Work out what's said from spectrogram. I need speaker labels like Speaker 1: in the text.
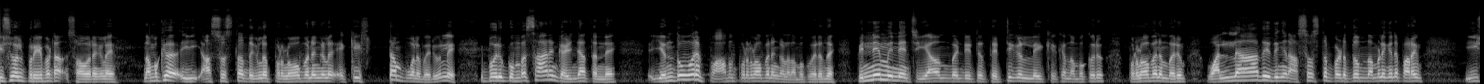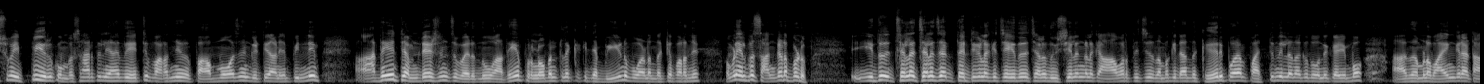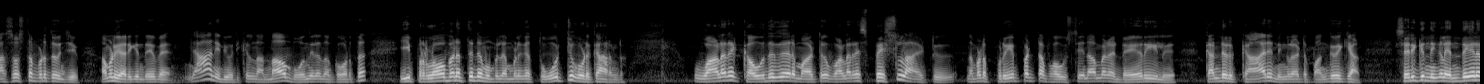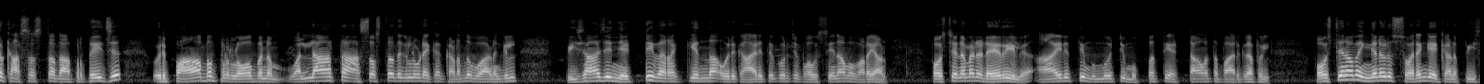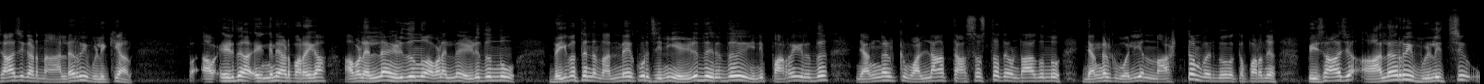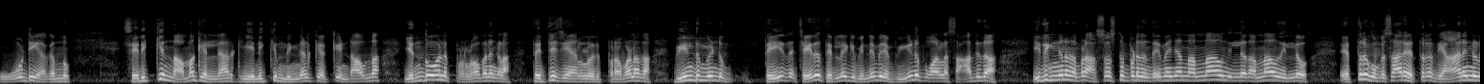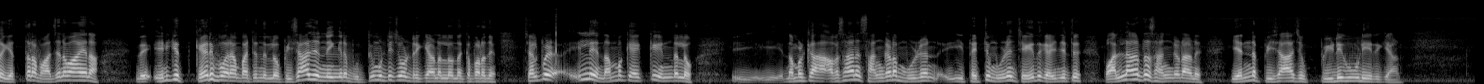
Speaker 1: ഈശോയിൽ പ്രിയപ്പെട്ട സൗരങ്ങളെ നമുക്ക് ഈ അസ്വസ്ഥതകൾ പ്രലോഭനങ്ങൾ ഒക്കെ ഇഷ്ടം പോലെ വരും അല്ലേ? ഇപ്പോൾ ഒരു കുമ്പസാരം കഴിഞ്ഞാൽ തന്നെ എന്തോരം പാപ പ്രലോഭനങ്ങൾ നമുക്ക് വരുന്നത്. പിന്നെയും പിന്നെയും ചെയ്യാൻ വേണ്ടിയിട്ട് തെറ്റുകളിലേക്കൊക്കെ നമുക്കൊരു പ്രലോഭനം വരും. വല്ലാതെ ഇതിങ്ങനെ അസ്വസ്ഥപ്പെടുത്തും. നമ്മളിങ്ങനെ പറയും ഈശോ ഇപ്പോൾ ഈ ഒരു കുമ്പസാരത്തിൽ ഞാൻ ഇത് ഏറ്റു പറഞ്ഞ് പാപമോചനം കിട്ടിയാണ് ഞാൻ പിന്നെയും അതേ ടെംപ്ടേഷൻസ് വരുന്നു. അതേ പ്രലോഭനത്തിലേക്കൊക്കെ ഞാൻ വീണ് പോകണമെന്നൊക്കെ പറഞ്ഞ് നമ്മൾ ചിലപ്പോൾ സങ്കടപ്പെടും. ഇത് ചില ചില തെറ്റുകളൊക്കെ ചെയ്ത് ചില ദുശീലങ്ങളൊക്കെ ആവർത്തിച്ച് നമുക്ക് ഇതിനകത്ത് കയറിപ്പോകാൻ പറ്റുന്നില്ല എന്നൊക്കെ തോന്നിക്കഴിയുമ്പോൾ അത് നമ്മൾ ഭയങ്കരമായിട്ട് അസ്വസ്ഥപ്പെടുത്തുകയും ചെയ്യും. നമ്മൾ വിചാരിക്കും ദൈവമേ ഞാനിനി ഒരിക്കലും നന്നാവാൻ പോകുന്നില്ല എന്നൊക്കെ ഓർത്ത് ഈ പ്രലോഭനത്തിന്റെ മുമ്പിൽ നമ്മളിങ്ങനെ തോറ്റു കൊടുക്കാറുണ്ട്. വളരെ കൗതുകകരമായിട്ട് വളരെ സ്പെഷ്യലായിട്ട് നമ്മുടെ പ്രിയപ്പെട്ട ഫൗസ്റ്റീനാമ്മയുടെ ഡയറിയിൽ കണ്ടൊരു കാര്യം നിങ്ങളായിട്ട് പങ്കുവെക്കുകയാണ് ശരിക്കും നിങ്ങൾ എന്തെങ്കിലുമൊക്കെ അസ്വസ്ഥത പ്രത്യേകിച്ച് ഒരു പാപ പ്രലോഭനം വല്ലാത്ത അസ്വസ്ഥതകളിലൂടെയൊക്കെ കടന്നു പോവുകയാണെങ്കിൽ പിശാജ് ഞെട്ടി വിറയ്ക്കുന്ന ഒരു കാര്യത്തെക്കുറിച്ച് ഫൗസ്റ്റീനാമ്മ പറയാണ്. ഫൗസ്റ്റീനാമ്മയുടെ ഡയറിയിൽ ആയിരത്തി മുന്നൂറ്റി മുപ്പത്തി എട്ടാമത്തെ പാരഗ്രാഫിൽ ഫൗസ്റ്റീനാമ്മ ഇങ്ങനെ ഒരു സ്വരം കേൾക്കുകയാണ്. പിശാജ് കടന്ന് അലറി വിളിക്കുകയാണ്. എഴുത എങ്ങനെയാണ് പറയുക? അവളെല്ലാം എഴുതുന്നു അവളെല്ലാം എഴുതുന്നു. ദൈവത്തിന്റെ നന്മയെക്കുറിച്ച് ഇനി എഴുതരുത് ഇനി പറയരുത്. ഞങ്ങൾക്ക് വല്ലാത്ത അസ്വസ്ഥത ഉണ്ടാകുന്നു. ഞങ്ങൾക്ക് വലിയ നഷ്ടം വരുന്നു എന്നൊക്കെ പറഞ്ഞ് പിശാജ് അലറി വിളിച്ച് ഓടി അകന്നു. ശരിക്കും നമുക്ക് എല്ലാവർക്കും എനിക്കും നിങ്ങൾക്കൊക്കെ ഉണ്ടാവുന്ന എന്തോലെ പ്രലോഭനങ്ങളാണ് തെറ്റ് ചെയ്യാനുള്ള ഒരു പ്രവണത വീണ്ടും വീണ്ടും ചെയ്ത ചെയ്ത തെറ്റിലേക്ക് പിന്നെ പിന്നെ വീണ് പോകാനുള്ള സാധ്യത. ഇതിങ്ങനെ നമ്മൾ അസ്വസ്ഥപ്പെടുന്നത് ദൈവമേ ഞാൻ നന്നാവുന്നില്ല നന്നാവുന്നില്ലോ. എത്ര കുമ്പസാരം എത്ര ധ്യാനങ്ങൾ എത്ര വചനവായന. എനിക്ക് കയറി പോരാൻ പറ്റുന്നില്ലോ. പിശാജ് എന്നെ ഇങ്ങനെ ബുദ്ധിമുട്ടിച്ചുകൊണ്ടിരിക്കുകയാണല്ലോ എന്നൊക്കെ പറഞ്ഞ്. ചിലപ്പോൾ ഇല്ലേ നമുക്കൊക്കെ ഉണ്ടല്ലോ. നമ്മൾക്ക് അവസാനം സങ്കടം മുഴുവൻ ഈ തെറ്റ് മുഴുവൻ ചെയ്ത് കഴിഞ്ഞിട്ട് വല്ലാത്ത സങ്കടമാണ് എന്നെ പിശാജ് പിടികൂടിയിരിക്കുകയാണ്.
